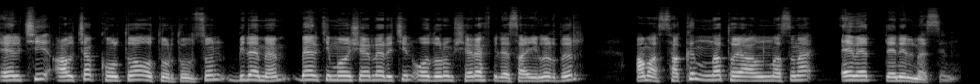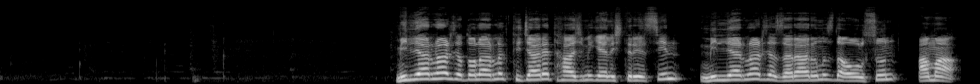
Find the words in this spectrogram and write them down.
elçi alçak koltuğa oturtulsun, bilemem belki monşerler için o durum şeref bile sayılırdır ama sakın NATO'ya alınmasına evet denilmesin.'' Milyarlarca dolarlık ticaret hacmi geliştirilsin, milyarlarca zararımız da olsun ama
